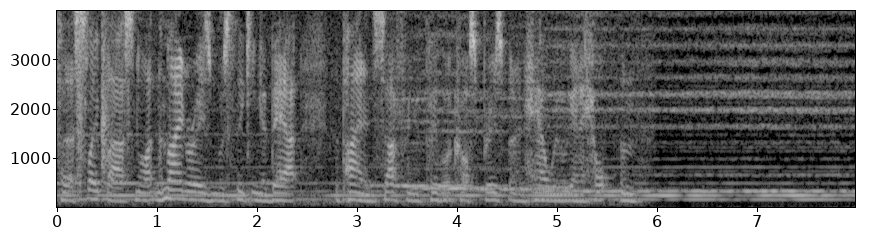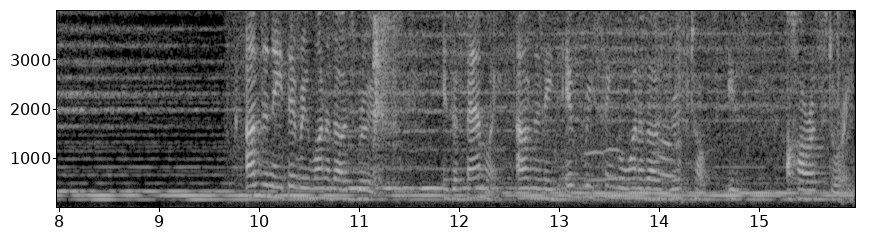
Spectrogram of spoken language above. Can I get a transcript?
Didn't get a lot of uh, sleep last night, and the main reason was thinking about the pain and suffering of people across Brisbane and how we were going to help them. Underneath every one of those roofs is a family. Underneath every single one of those rooftops is a horror story.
